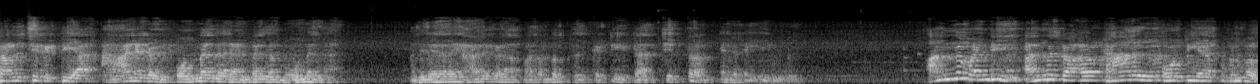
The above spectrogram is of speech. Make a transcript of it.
തളച്ച് കിട്ടിയ ആനകൾ ഒന്നല്ല രണ്ടല്ല മൂന്നല്ല. അതിലേറെ ആനകൾ ആ പറമ്പത്ത് കെട്ടിയിട്ട ചിത്രം എന്റെ കയ്യിലുണ്ട്. അന്ന് വണ്ടി അന്ന് കാ- കാറ് ഓട്ടിയ കുടുംബം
